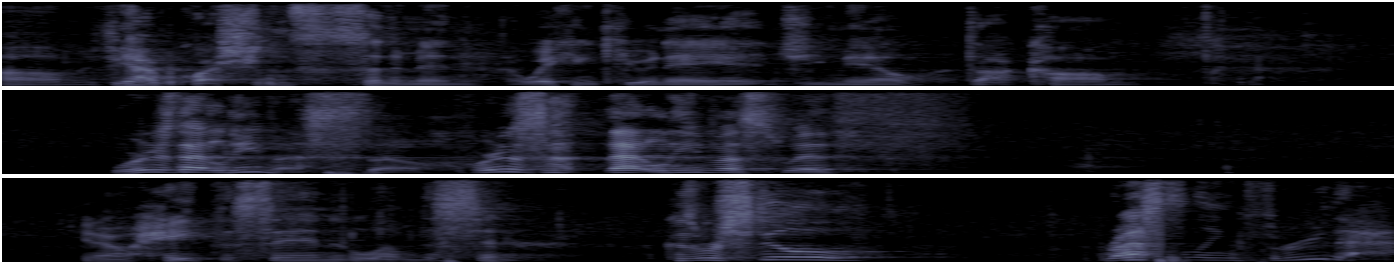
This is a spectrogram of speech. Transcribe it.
Um, if you have questions, send them in, awakenqa at gmail.com. Where does that leave us, though? Where does that leave us with, you know, hate the sin and love the sinner? Because we're still wrestling through that.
